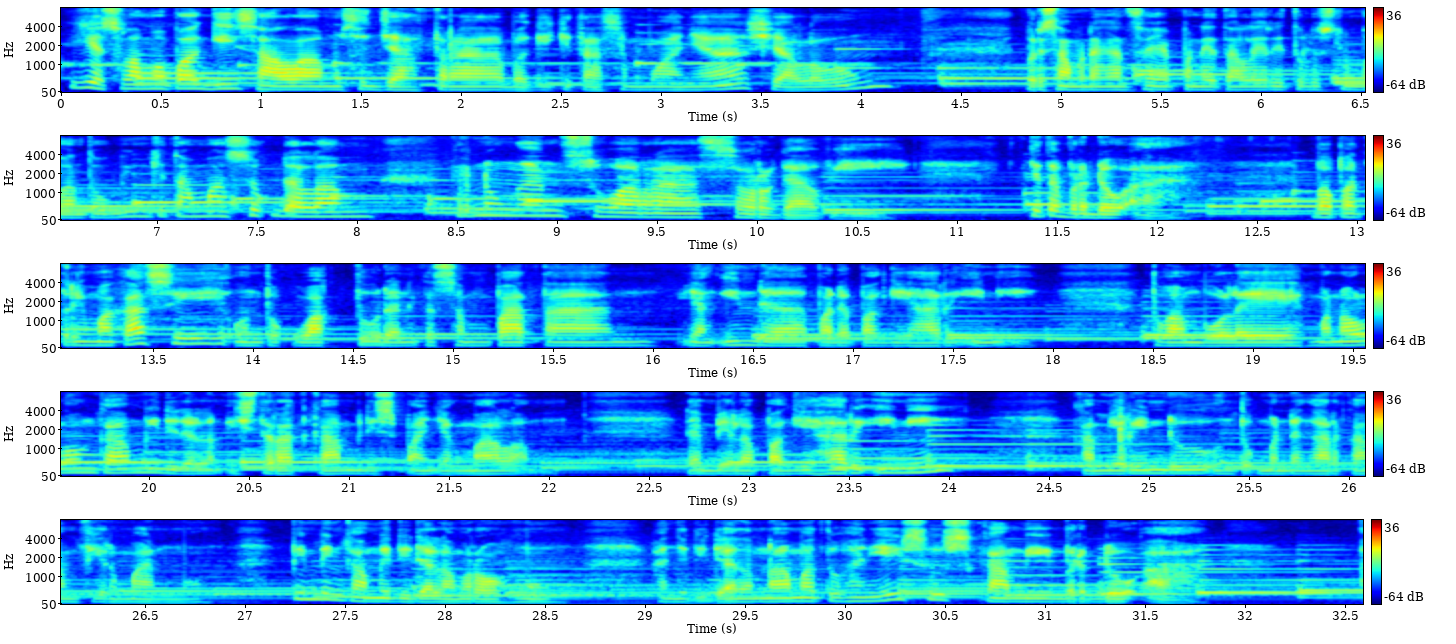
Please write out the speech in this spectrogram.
Iya, selamat pagi, salam sejahtera bagi kita semuanya. Shalom. Bersama dengan saya Pendeta Leri Tulus Lumban Tobing, kita masuk dalam renungan suara sorgawi. Kita berdoa. Bapak terima kasih untuk waktu dan kesempatan yang indah pada pagi hari ini. Tuhan boleh menolong kami di dalam istirahat kami di sepanjang malam. Dan biarlah pagi hari ini kami rindu untuk mendengarkan firman-Mu. Pimpin kami di dalam roh-Mu. Hanya di dalam nama Tuhan Yesus kami berdoa.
